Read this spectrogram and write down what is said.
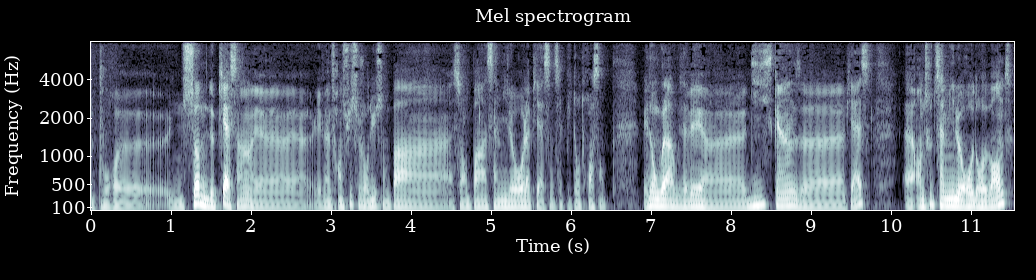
pour euh, une somme de pièces. Hein, euh, les 20 francs suisses aujourd'hui ne sont pas, sont à 5000 euros la pièce, hein, c'est plutôt 300. Mais donc voilà, vous avez 10, 15 pièces. Euh, en dessous de 5000 euros de revente,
